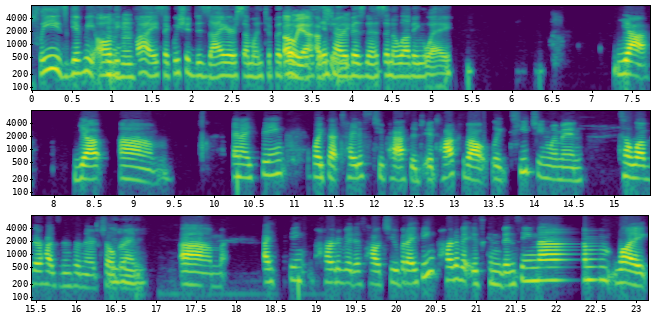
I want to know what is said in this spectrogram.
please give me all mm-hmm. the advice. Like, we should desire someone to put oh, yeah, into our business in a loving way. Yeah. Yep. Um, and I think, like that Titus 2 passage, it talks about like teaching women to love their husbands and their children. Mm-hmm. Um, I think part of it is how to, but I think part of it is convincing them like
